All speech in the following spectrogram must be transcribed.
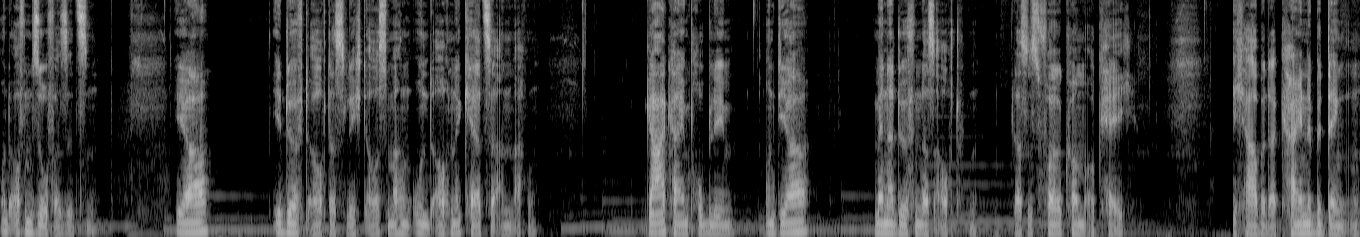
und auf dem Sofa sitzen. Ja, ihr dürft auch das Licht ausmachen und auch eine Kerze anmachen. Gar kein Problem. Und ja, Männer dürfen das auch tun. Das ist vollkommen okay. Ich habe da keine Bedenken.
